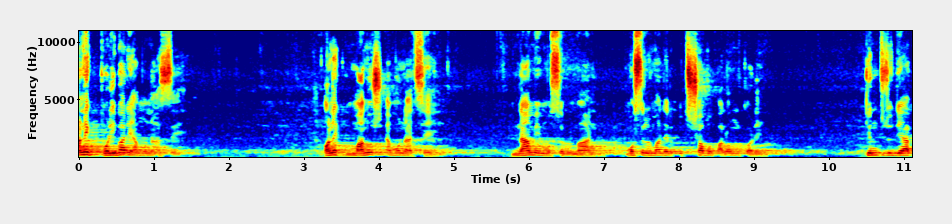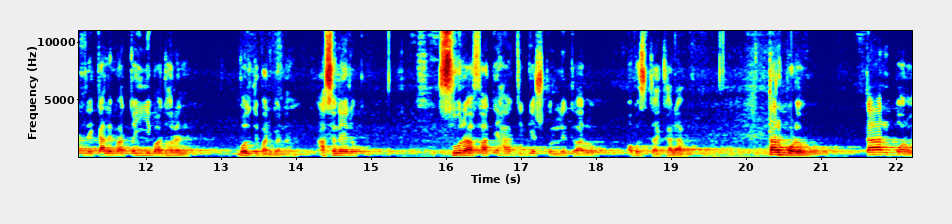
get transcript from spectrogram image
অনেক পরিবারে এমন আছে, অনেক মানুষ এমন আছে, নামে মুসলমান, মুসলমানের উৎসবও পালন করে, কিন্তু যদি আপনি কালেমা তৈবা ধরেন, বলতে পারবে না। আসে না এরকম? সুরা ফাতেহা জিজ্ঞেস করলে তো আরও অবস্থা খারাপ। তারপরেও, তারপরও,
